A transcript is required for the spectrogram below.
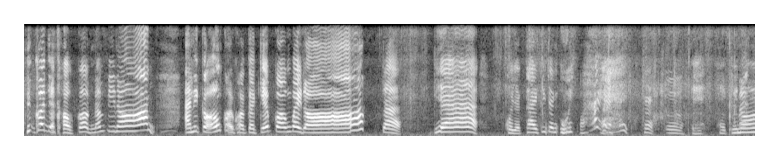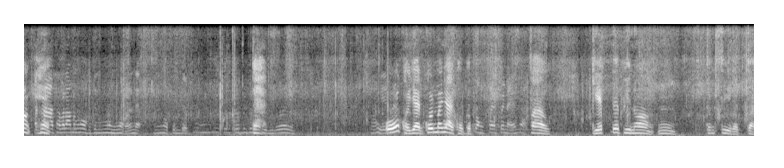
พี่ก็อย่าเข่ากล้องน้ำพี่น้อง อันนี้กองข่อยข่อยกะเก็บกองไว้ดอกจ้ะเพียข่อยอยากถ่ายคือจัง อุ้ยว้ายแฮ่เออเอ๊ะให้พี่น้องอันแฮ่น่าถ้าเวลามันงอกมันจะงอกๆนั่นแหละมันงอกเป็นแบบเป็นเป็นจ้ะจุ่มเลย โอ้ข่อยยันคนมาใหญ่ข่อยกับต้องไปไปไหนสักฝ้าวเก็บได้อพี่น้อง อืมจังสี่ละจ้ะ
